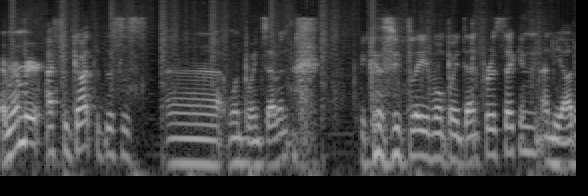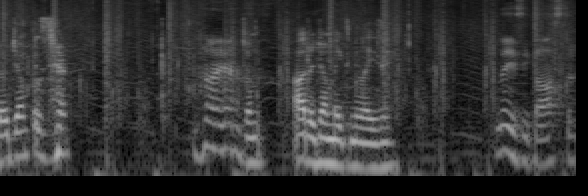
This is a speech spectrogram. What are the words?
I remember I forgot that this is uh, 1.7 because we played 1.10 for a second and the auto jump was there. Oh yeah. Jump, Oh, auto jump makes me lazy. Lazy bastard.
